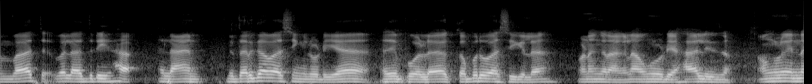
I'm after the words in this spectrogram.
அம்பாத் வல் அத்ரிஹா அல் ஆன் இந்த தர்காவாசிங்களுடைய அதே போல் கபர்வாசிகளை வணங்குறாங்களோ? அவங்களுடைய ஹால் இதுதான் அவங்களும் என்ன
